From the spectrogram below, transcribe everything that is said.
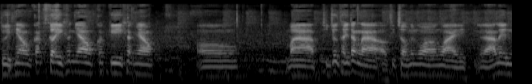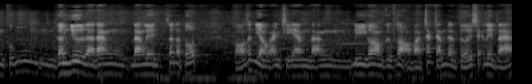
tùy theo các cây khác nhau các kỳ khác nhau ờ, và thị trường thấy rằng là ở thị trường bên ngoài, giá lên cũng gần như là đang đang lên rất là tốt có rất nhiều anh chị em đang đi gom cứu thọ và chắc chắn dần tới sẽ lên giá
